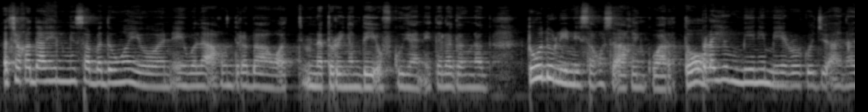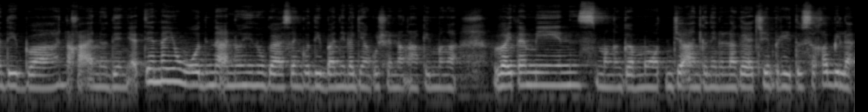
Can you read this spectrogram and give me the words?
At saka dahil nga Sabado ngayon eh wala akong trabaho at naturing ang day off ko yan eh talagang nagtudo linis ako sa aking kwarto. Pala yung mini mirror ko dyan, ah, diba? Nakaano din. At yan na yung wood na ano, hinugasan ko, diba? Nilagyan ko siya ng aking mga vitamins, mga gamot. Dyan ko nilalagay. At syempre dito sa kabila,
